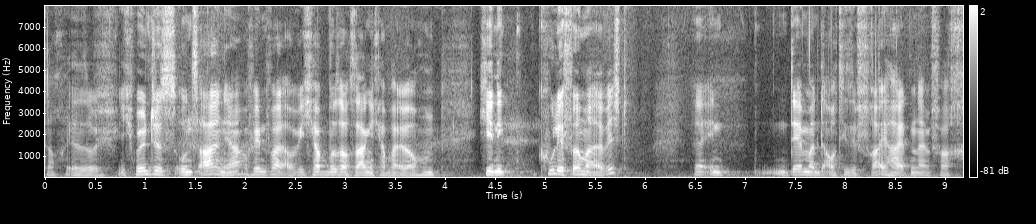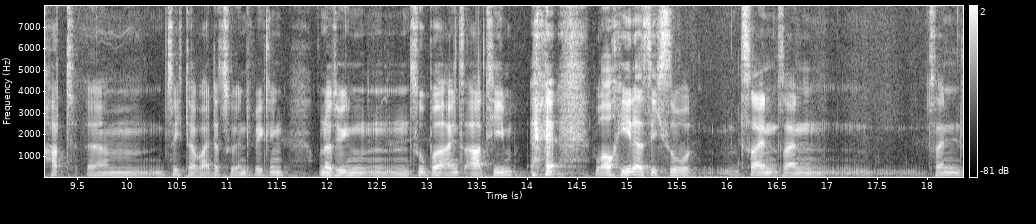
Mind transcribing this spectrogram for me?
doch. Also ich, ich, wünsche es uns allen, ja, auf jeden Fall. Aber ich hab, muss auch sagen, ich habe halt auch ein, hier eine coole Firma erwischt, äh, in, der man auch diese Freiheiten einfach hat, ähm, sich da weiterzuentwickeln. Und natürlich ein, ein super 1A-Team, wo auch jeder sich so sein, sein, sein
